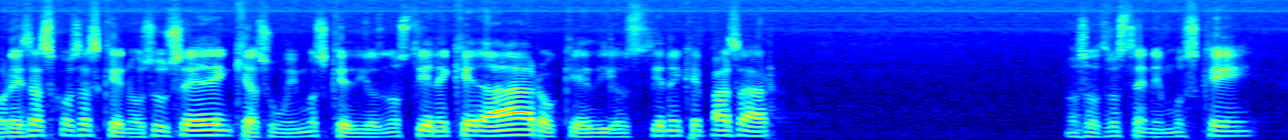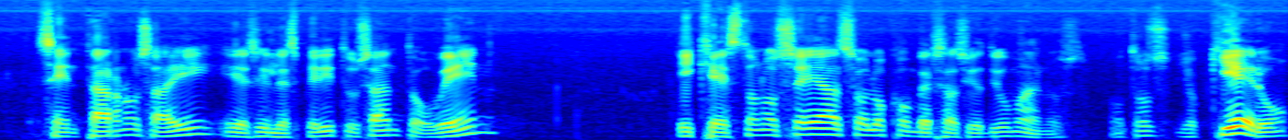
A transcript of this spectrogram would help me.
Por esas cosas que no suceden, que asumimos que Dios nos tiene que dar o que Dios tiene que pasar, nosotros tenemos que sentarnos ahí y decirle, Espíritu Santo, ven, y que esto no sea solo conversación de humanos. Nosotros, yo quiero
